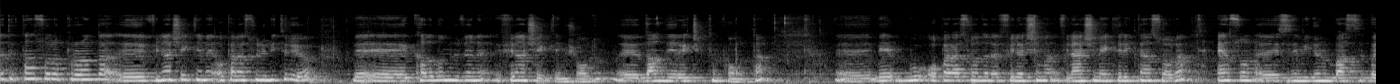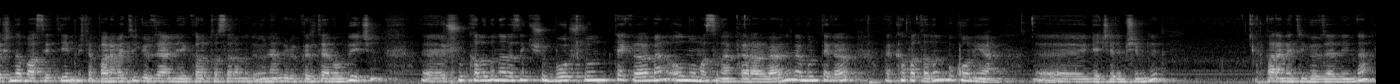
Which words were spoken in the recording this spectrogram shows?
Onayladıktan sonra programda e, flash ekleme operasyonu bitiriyor ve e, kalıbımın üzerine flash eklemiş oldum. E, dan diyerek çıktım komuttan. E, ve bu operasyonları flash'ımı flash'ımı ekledikten sonra en son e, sizin videonun bas, başında bahsettiğim işte parametrik özelliği kalıp tasarımında önemli bir kriter olduğu için e, şu kalıbın arasındaki şu boşluğun tekrar ben olmamasına karar verdim ve bunu tekrar e, kapatalım. Bu konuya e, geçelim şimdi. Parametrik özelliğinden.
